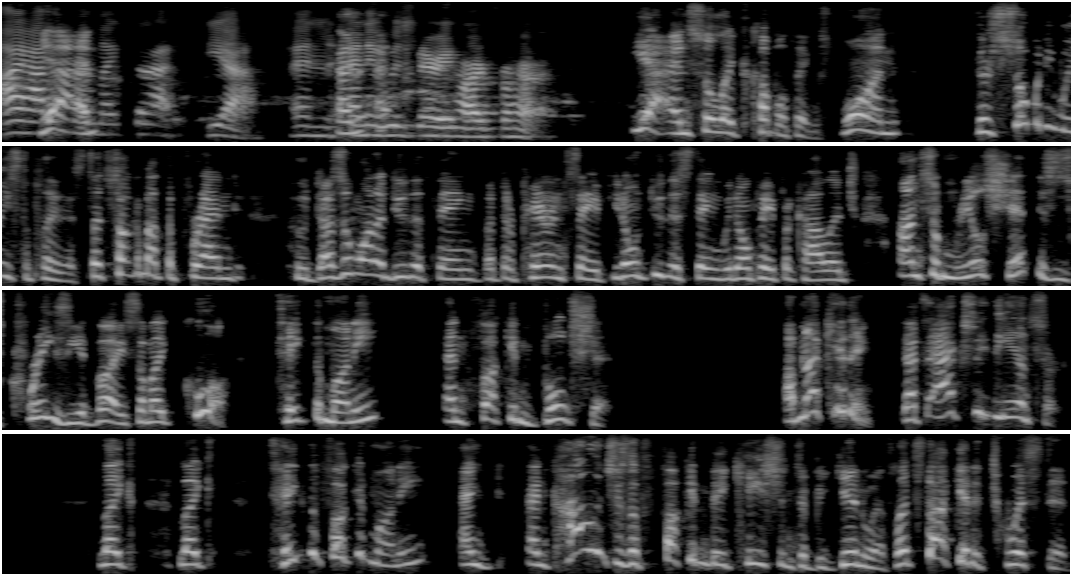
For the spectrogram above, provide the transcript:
i had Yeah, a friend and- like that yeah and and, And- it was very hard for her yeah. And so, like, a couple things. One, there's so many ways to play this. Let's talk about the friend who doesn't want to do the thing, but their parents say, if you don't do this thing, we don't pay for college. On some real shit, this is crazy advice. I'm like, cool, take the money and fucking bullshit. I'm not kidding. That's actually the answer. Like, like, take the fucking money. And, and college is a fucking vacation to begin with. Let's not get it twisted.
